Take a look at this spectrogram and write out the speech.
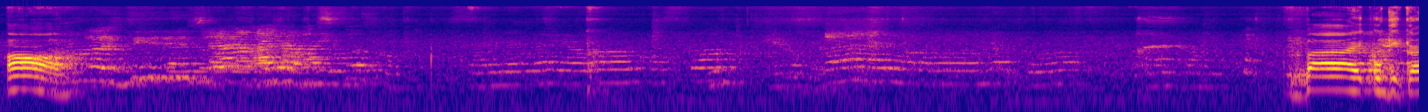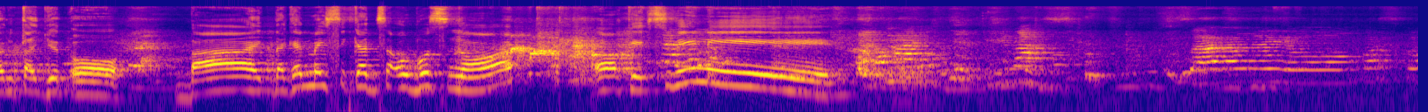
Oh. Bike. O, gikanta yun, oh. Bike. Daghan may sikad sa ubos, no? Okay, Pasko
